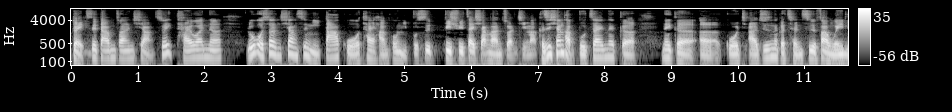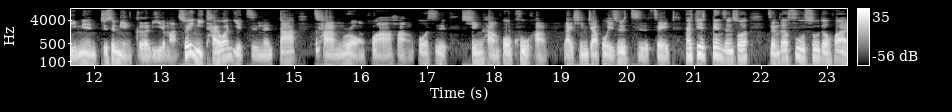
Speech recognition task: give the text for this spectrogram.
对，是单方向。所以台湾呢，如果像像是你搭国泰航空，你不是必须在香港转机吗？可是香港不在那个。那个呃国啊，就是那个城市范围里面就是免隔离的嘛，所以你台湾也只能搭长荣、华航或是新航或库航来新加坡，也就是直飞。那变变成说整个复苏的话，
